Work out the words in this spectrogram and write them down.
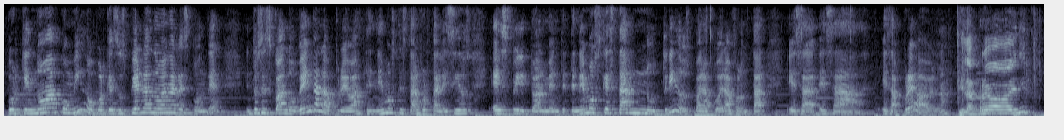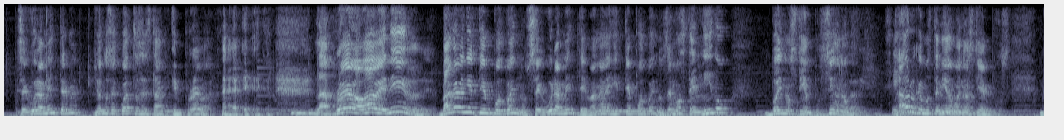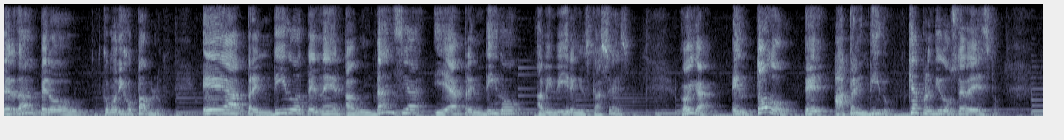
porque no ha comido, porque sus piernas no van a responder. Entonces cuando venga la prueba tenemos que estar fortalecidos espiritualmente, tenemos que estar nutridos para poder afrontar esa, esa, esa prueba, ¿verdad? Y la prueba va a venir. Seguramente, hermano. Yo no sé cuántos están en prueba. la prueba va a venir. Van a venir tiempos buenos, seguramente van a venir tiempos buenos. Hemos tenido buenos tiempos, ¿sí o no, Gaby? Claro que hemos tenido buenos tiempos, ¿verdad? Pero, como dijo Pablo, he aprendido a tener abundancia y he aprendido a vivir en escasez. Oiga, en todo he aprendido. ¿Qué ha aprendido usted de esto?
